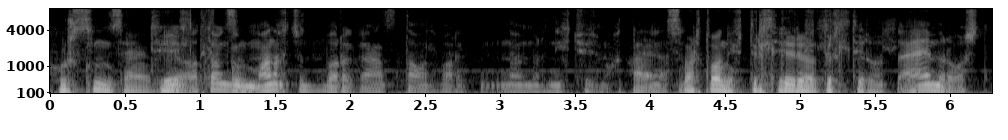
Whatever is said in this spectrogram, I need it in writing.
Хөрсөн сайн. тий одоо ингээд манайх ч баг аздаа бол баг номер 1 ч биш магадгүй смартфон нэвтрэлтээр тэр бол амар байгаа шүү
